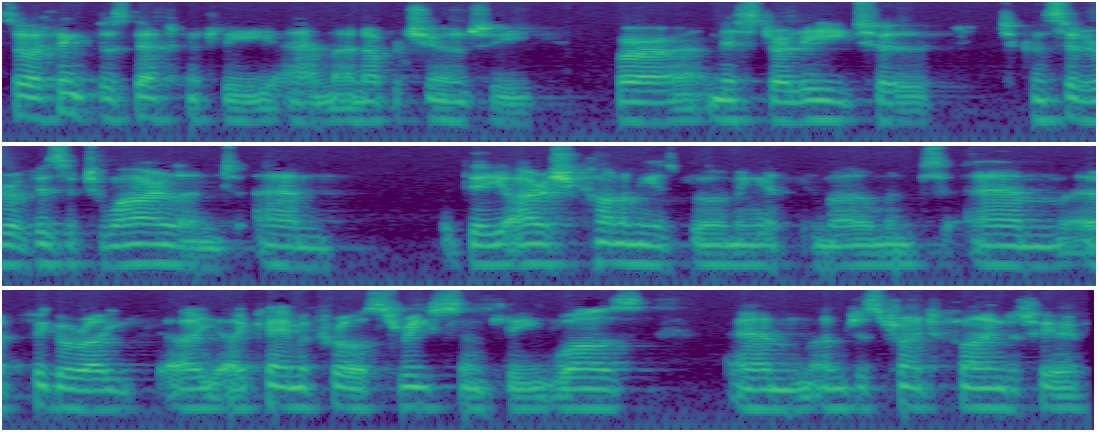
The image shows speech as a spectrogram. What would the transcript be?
So I think there's definitely um, an opportunity for Mr. Lee to to consider a visit to Ireland. Um, the Irish economy is booming at the moment. Um, a figure I, I, I, came across recently was, um, I'm just trying to find it here.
